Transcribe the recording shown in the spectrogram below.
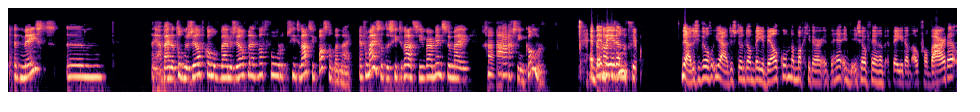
het meest um, nou ja, bijna tot mezelf komen of bij mezelf blijven. Wat voor situatie past dan bij mij? En voor mij is dat de situatie waar mensen mij graag zien komen. En ben, ben je dan. Ja, dus, je wil, ja, dus dan, ben je welkom. Dan mag je daar, hè, in, in zoverre ben je dan ook van waarde,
